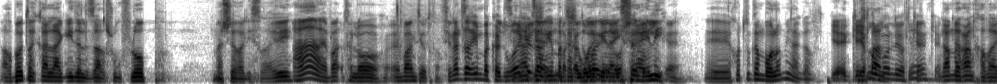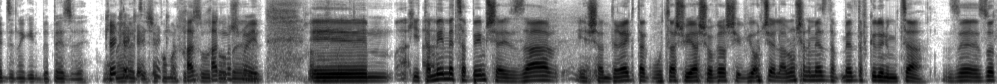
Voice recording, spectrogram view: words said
הרבה יותר קל להגיד על זר שהוא פלופ מאשר על ישראלי. אה, הבנ- לא, הבנתי אותך. שנאת זרים בכדורגל. שנאת זרים בכדורגל, לא הישראלי. שלו, כן. אה, יכול להיות גם בעולמי אגב. כן, כן, יכול להיות, כן, כן. גם ערן חווה את זה נגיד בפסו. הוא כן, אומר כן, את כן, זה שכל מה חד- משמעית. אה, כי תמיד מצפים שזר ישדרג את הקבוצה שהוא יהיה שובר שוויון שלה, לא משנה באיזה תפקיד הוא נמצא. זה, זאת,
